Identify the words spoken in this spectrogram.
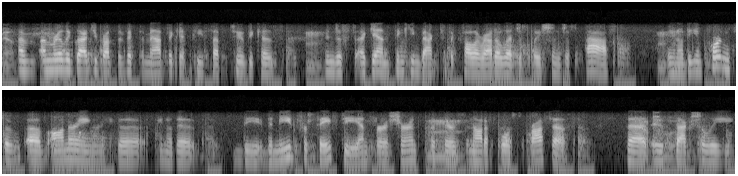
Yeah. I'm I'm really glad you brought the victim advocate piece up too because hmm. in just again thinking back to the Colorado legislation just passed, hmm you know, the importance of, of honoring the you know the the the need for safety and for assurance that mm. there's not a forced process that Absolutely. is actually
